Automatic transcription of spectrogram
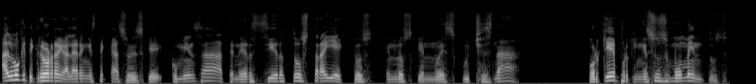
algo que te quiero regalar en este caso es que comienza a tener ciertos trayectos en los que no escuches nada. ¿Por qué? Porque en esos momentos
